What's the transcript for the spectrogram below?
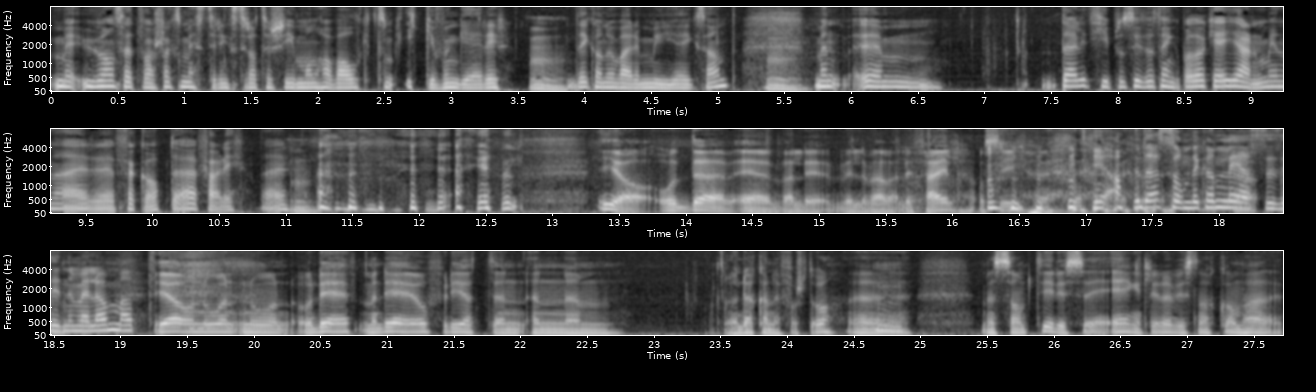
med uansett hva slags mestringsstrategi man har valgt som ikke fungerer. Det kan jo være mye, ikke sant. Men um, det er litt kjipt å sitte og tenke på at ok, hjernen min er fucka opp, det er ferdig. Det er. Ja, og det veldig, ville være veldig feil å si. ja, det er sånn det kan leses innimellom. At, ja, og noen, noen og det, Men det er jo fordi at en, en Og det kan jeg forstå. eh, Mm. Men samtidig så er egentlig det vi snakker om her,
